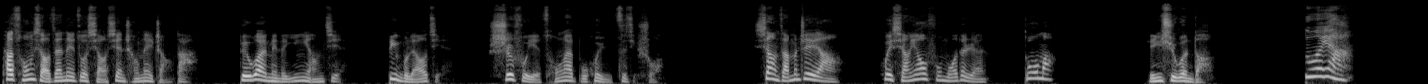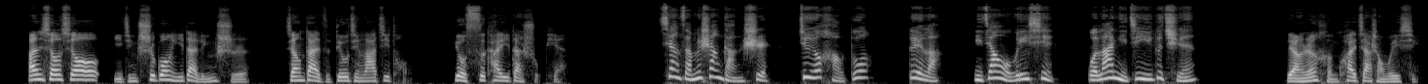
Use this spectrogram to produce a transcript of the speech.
他从小在那座小县城内长大，对外面的阴阳界并不了解，师傅也从来不会与自己说。像咱们这样会降妖伏魔的人多吗？林旭问道。多呀。安潇潇已经吃光一袋零食，将袋子丢进垃圾桶，又撕开一袋薯片。像咱们上港市就有好多。对了，你加我微信，我拉你进一个群。两人很快加上微信。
